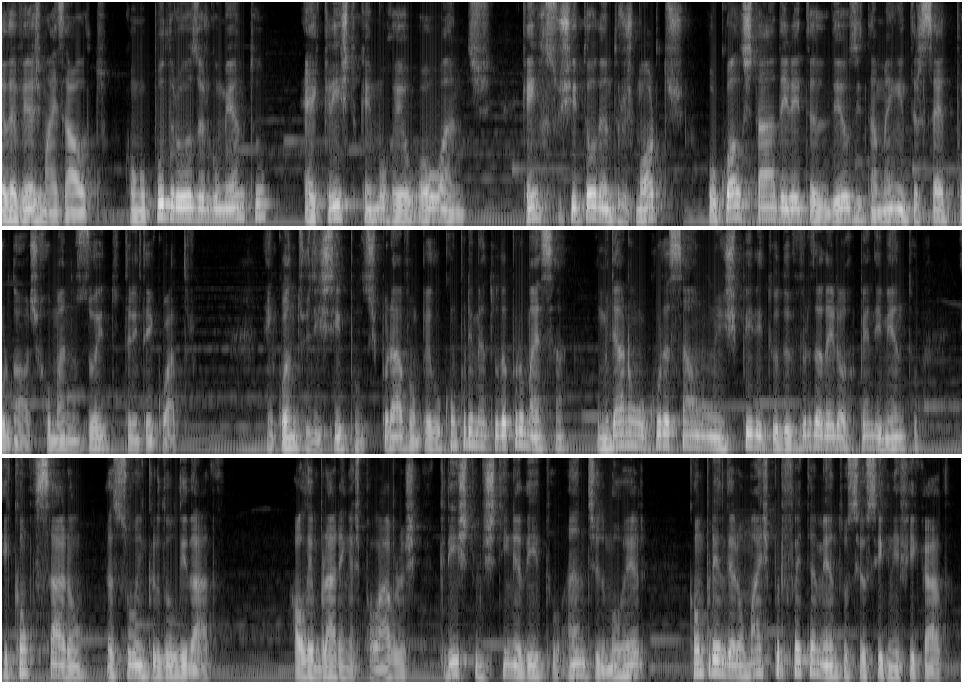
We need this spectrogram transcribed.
cada vez mais alto, com o poderoso argumento: é Cristo quem morreu ou antes, quem ressuscitou dentre os mortos, o qual está à direita de Deus e também intercede por nós. Romanos 8, 34. Enquanto os discípulos esperavam pelo cumprimento da promessa, humilharam o coração num espírito de verdadeiro arrependimento e confessaram a sua incredulidade. Ao lembrarem as palavras que Cristo lhes tinha dito antes de morrer, compreenderam mais perfeitamente o seu significado.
